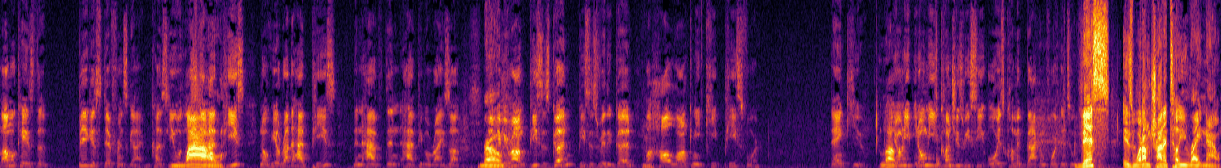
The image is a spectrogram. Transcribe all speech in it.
Malcolm K is the biggest difference guy because he would Wow. rather have peace. No, he would rather have peace than have than have people rise up. Bro. Don't get me wrong. Peace is good. Peace is really good. But mm. how long can you keep peace for? Thank you. Love. You know, many, you know how many countries we see always coming back and forth into This is what I'm trying to tell you right now.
